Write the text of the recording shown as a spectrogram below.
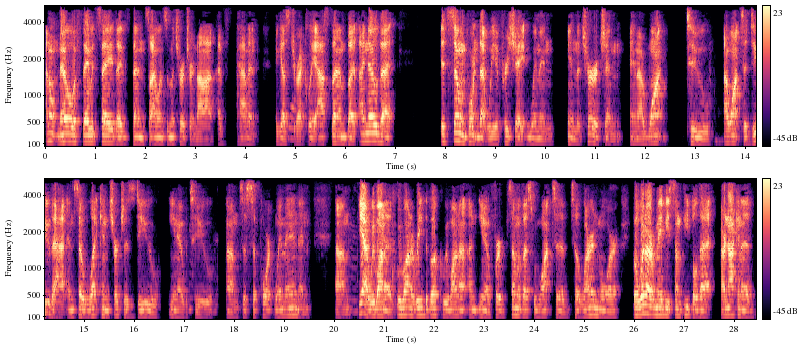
I don't know if they would say they've been silenced in the church or not. I haven't I guess, yeah. directly ask them. But I know that it's so important that we appreciate women in the church and, and I want to, I want to do that. And so what can churches do, you know, to, um, to support women and, um, mm-hmm. yeah, we want to, we want to read the book. We want to, you know, for some of us, we want to, to learn more, but what are maybe some people that are not going to,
